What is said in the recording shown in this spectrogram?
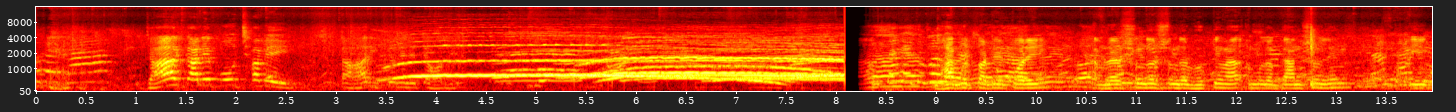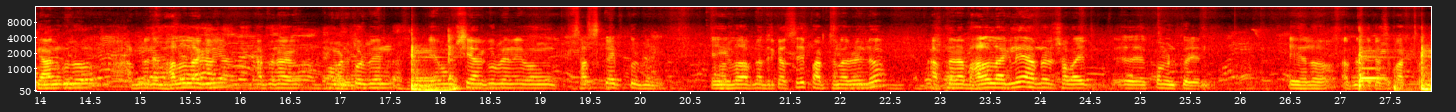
যার কানে পৌঁছাবে, তাহারই চলে যেতে হবে। ভাগবত পাঠের পরে আপনারা সুন্দর সুন্দর ভক্তিমূলক গান শুনলেন। এই গানগুলো আপনাদের ভালো লাগলে আপনারা কমেন্ট করবেন এবং শেয়ার করবেন এবং সাবস্ক্রাইব করবেন। এই হলো আপনাদের কাছে প্রার্থনা রইল। আপনারা ভালো লাগলে আপনারা সবাই কমেন্ট করেন। এই হলো আপনাদের কাছে প্রার্থনা।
